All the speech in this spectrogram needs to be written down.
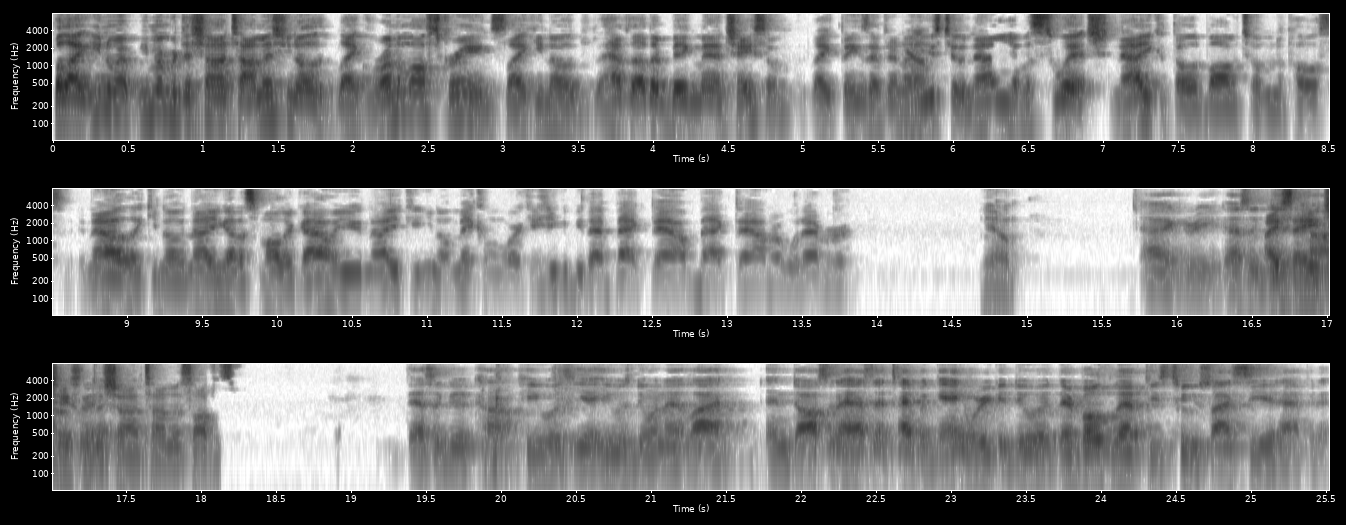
But like you know, you remember Deshaun Thomas? You know, like run them off screens, like you know, have the other big man chase them, like things that they're not yep. used to. Now you have a switch. Now you can throw the ball into him in the post. now, like you know, now you got a smaller guy on you. Now you can you know make him work, and he could be that back down, back down, or whatever. Yep, I agree. That's a. Good I used to hate chasing Deshaun Thomas off. That's a good comp. He was, yeah, he was doing that live. And Dawson has that type of game where he could do it. They're both lefties too, so I see it happening.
